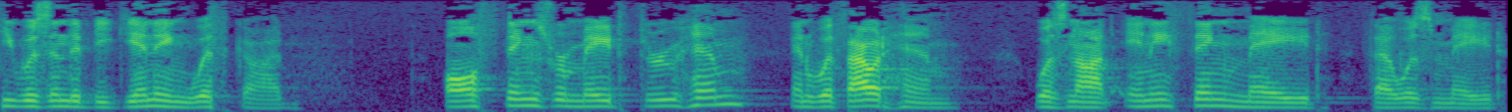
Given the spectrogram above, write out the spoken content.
He was in the beginning with God. All things were made through him, and without him was not anything made that was made.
